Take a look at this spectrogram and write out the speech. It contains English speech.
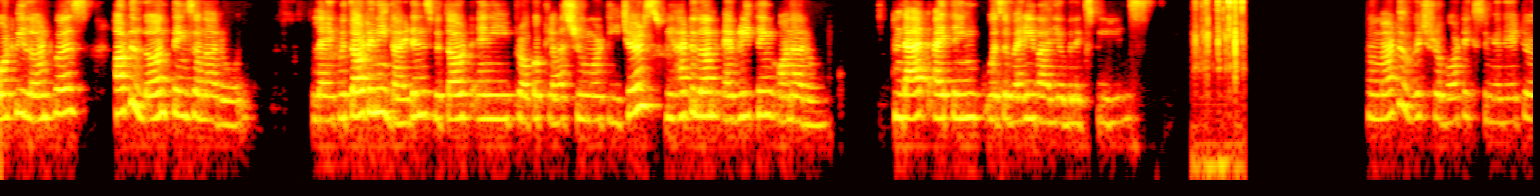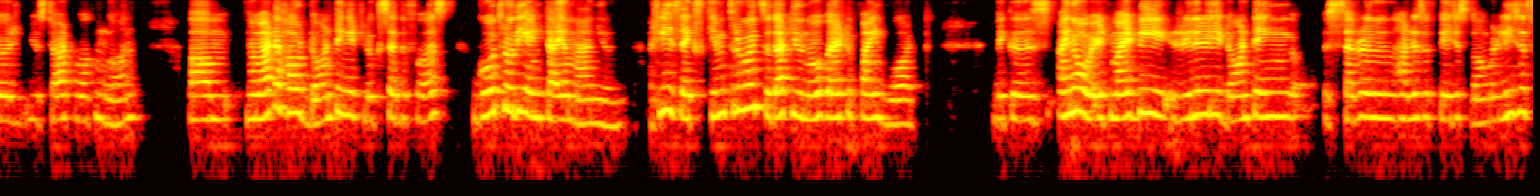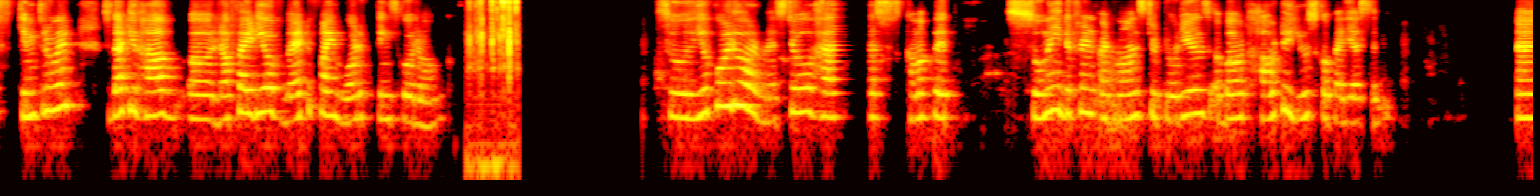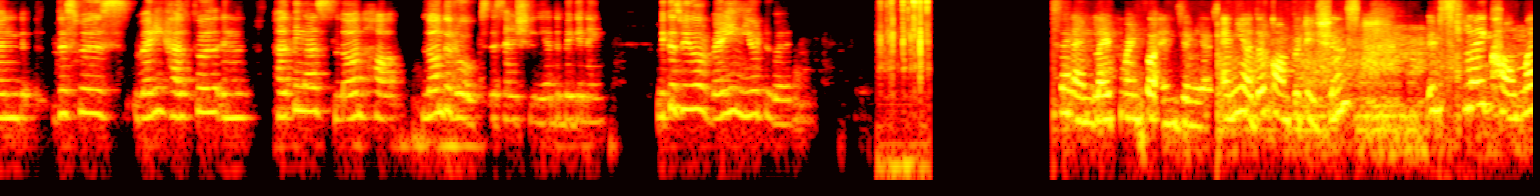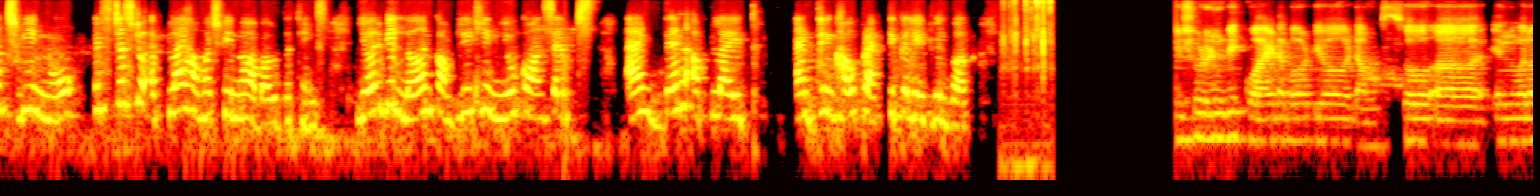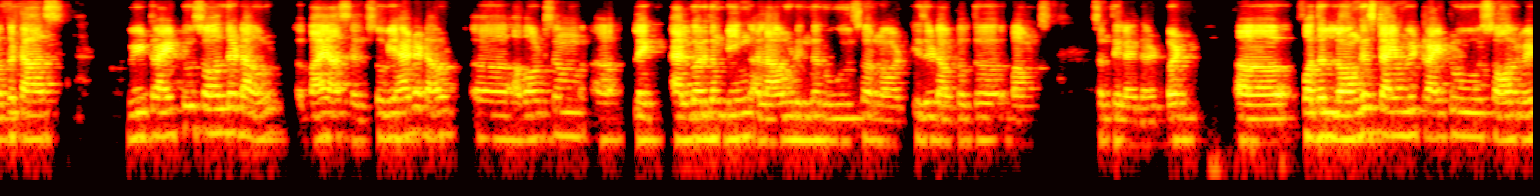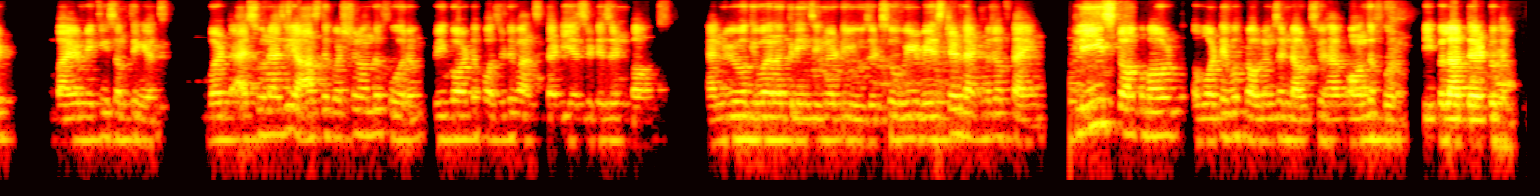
what we learned was how to learn things on our own. Like without any guidance, without any proper classroom or teachers, we had to learn everything on our own. And that I think was a very valuable experience. No matter which robotic simulator you start working on, um, no matter how daunting it looks at the first, go through the entire manual. At least like skim through it so that you know where to find what because I know it might be really, really daunting, several hundreds of pages long, but at least just skim through it so that you have a rough idea of where to find what if things go wrong. So Leopoldo Armesto has come up with so many different advanced tutorials about how to use CoppeliaSim. And this was very helpful in helping us learn how learn the ropes essentially at the beginning because we were very new to it an enlightenment for engineers. Any other competitions, it's like how much we know. It's just to apply how much we know about the things. Here we learn completely new concepts and then apply it and think how practically it will work. You shouldn't be quiet about your doubts. So, uh, in one of the tasks, we tried to solve the doubt by ourselves. So we had a doubt uh, about some uh, like algorithm being allowed in the rules or not. Is it out of the bounds? Something like that. But uh, for the longest time, we tried to solve it by making something else. But as soon as we asked the question on the forum, we got a positive answer that yes, it is in bounds, and we were given a green signal to use it. So we wasted that much of time. Please talk about whatever problems and doubts you have on the forum. People are there to help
